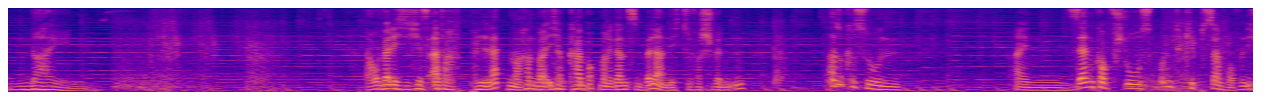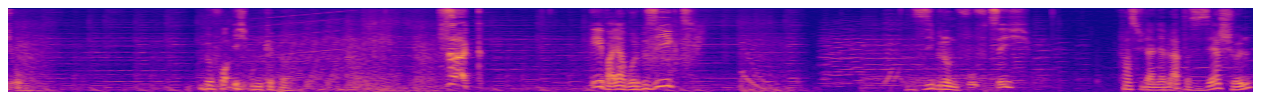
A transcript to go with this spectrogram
nein. Darum werde ich dich jetzt einfach platt machen, weil ich habe keinen Bock, meine ganzen Bälle an dich zu verschwenden. Also kriegst du einen, Zen-Kopfstoß und kippst dann hoffentlich um. Bevor ich umkippe. Zack! Geweiher wurde besiegt. 57. Fast wieder ein Level up, das ist sehr schön.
